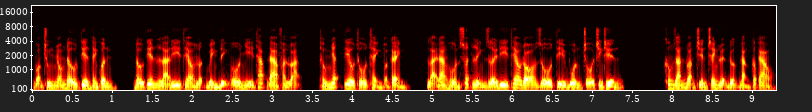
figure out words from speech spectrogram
Bọn chúng nhóm đầu tiên thành quân, đầu tiên là đi theo luật bình định ô nhị tháp đa phản loạn, thống nhất tiêu thổ thành toàn cảnh, lại đang hồn xuất lĩnh giới đi theo đỏ rộ tỷ bốn chỗ chinh chiến. Không gián đoạn chiến tranh luyện được đẳng cấp cao,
